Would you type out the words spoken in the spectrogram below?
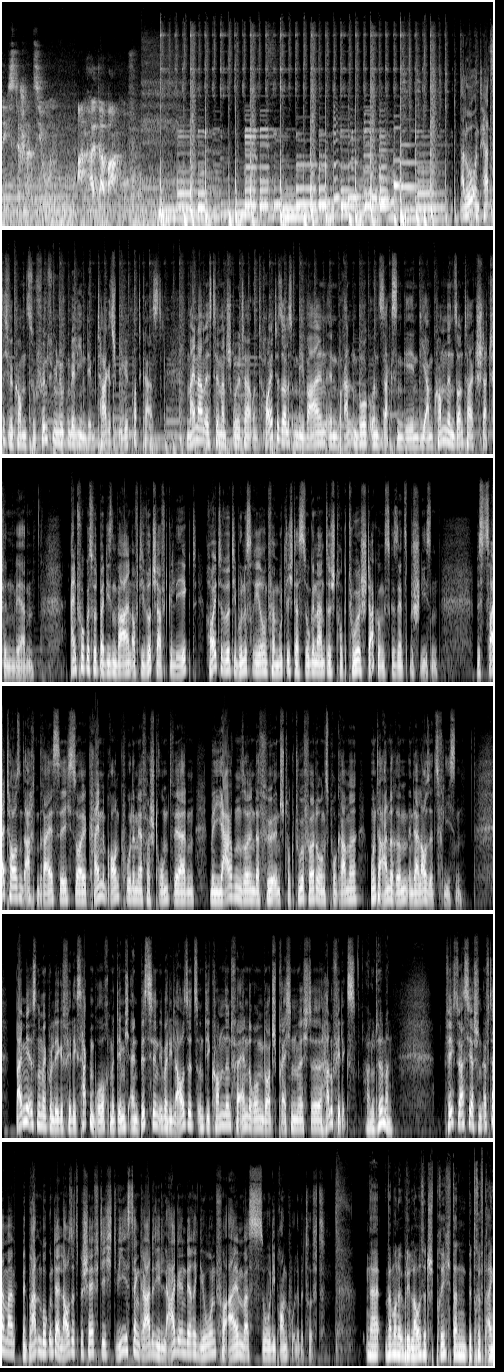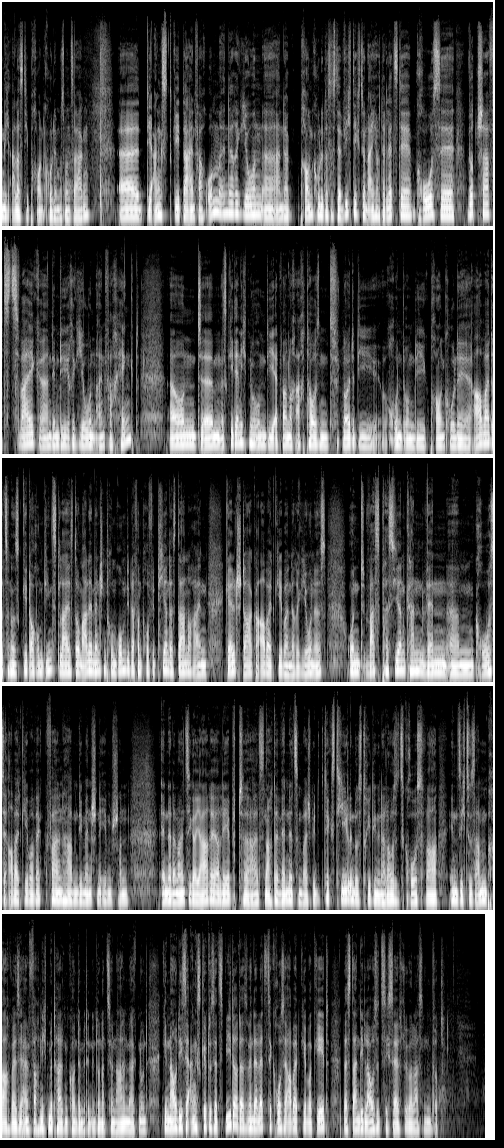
Nächste Station, Anhalter Bahnhof. Hallo und herzlich willkommen zu 5 Minuten Berlin, dem Tagesspiegel Podcast. Mein Name ist Tilman Schröter und heute soll es um die Wahlen in Brandenburg und Sachsen gehen, die am kommenden Sonntag stattfinden werden. Ein Fokus wird bei diesen Wahlen auf die Wirtschaft gelegt. Heute wird die Bundesregierung vermutlich das sogenannte Strukturstärkungsgesetz beschließen. Bis 2038 soll keine Braunkohle mehr verstromt werden. Milliarden sollen dafür in Strukturförderungsprogramme, unter anderem in der Lausitz, fließen. Bei mir ist nun mein Kollege Felix Hackenbruch, mit dem ich ein bisschen über die Lausitz und die kommenden Veränderungen dort sprechen möchte. Hallo Felix. Hallo Tillmann. Felix, du hast dich ja schon öfter mal mit Brandenburg und der Lausitz beschäftigt. Wie ist denn gerade die Lage in der Region, vor allem was so die Braunkohle betrifft? Na, wenn man über die Lausitz spricht, dann betrifft eigentlich alles die Braunkohle, muss man sagen. Äh, die Angst geht da einfach um in der Region. Äh, an der Braunkohle, das ist der wichtigste und eigentlich auch der letzte große Wirtschaftszweig, äh, an dem die Region einfach hängt. Und ähm, es geht ja nicht nur um die etwa noch 8000 Leute, die rund um die Braunkohle arbeitet, sondern es geht auch um Dienstleister, um alle Menschen drumherum, die davon profitieren, dass da noch ein geldstarker Arbeitgeber in der Region ist. Und was passieren kann, wenn ähm, große Arbeitgeber wegfallen, haben die Menschen eben schon Ende der 90er Jahre erlebt, äh, als nach der Wende zum Beispiel die Textilindustrie, die in der Lausitz groß war, in sich zusammenbrach, weil sie einfach nicht mithalten konnte mit den internationalen Märkten. Und genau diese Angst gibt es jetzt wieder, dass wenn der letzte große Arbeitgeber geht, dass dann die Lausitz sich selbst überlassen wird.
